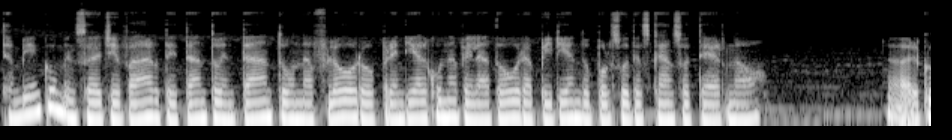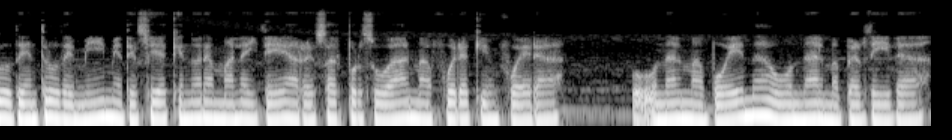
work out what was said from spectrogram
También comencé a llevar de tanto en tanto una flor o prendía alguna veladora pidiendo por su descanso eterno. Algo dentro de mí me decía que no era mala idea rezar por su alma fuera quien fuera un alma buena o un alma perdida.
